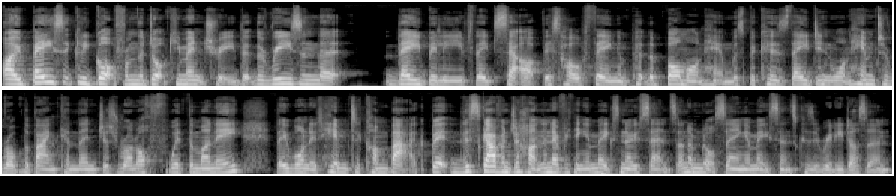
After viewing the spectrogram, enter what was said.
I basically got from the documentary that the reason that they believed they'd set up this whole thing and put the bomb on him was because they didn't want him to rob the bank and then just run off with the money. They wanted him to come back. But the scavenger hunt and everything, it makes no sense. And I'm not saying it makes sense because it really doesn't.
